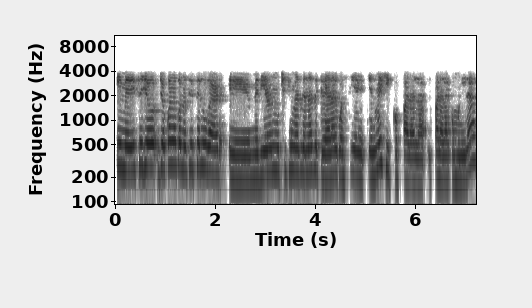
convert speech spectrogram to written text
Y me dice, yo, yo cuando conocí ese lugar, eh, me dieron muchísimas ganas de crear algo así aquí en México para la, para la comunidad,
